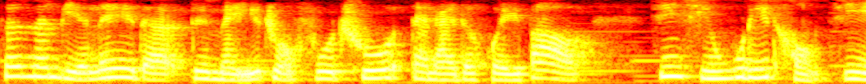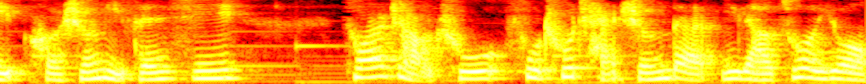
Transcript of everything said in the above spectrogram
分门别类地对每一种付出带来的回报进行物理统计和生理分析。从而找出付出产生的医疗作用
